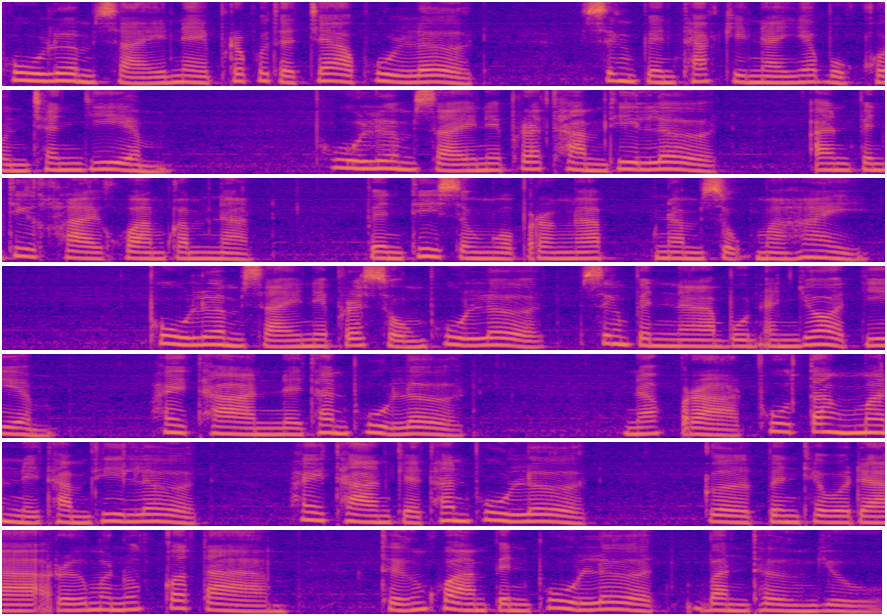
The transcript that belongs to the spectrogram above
ผู้เลื่อมใสในพระพุทธเจ้าผู้เลิศ ซึ่งเป็นทักกินายบุคคลชั้นเยี่ยม ผู้เลื่อมใสในพระธรรมที่เลิศ อันเป็นที่คลายความกำหนัด เป็นที่สงบระงับนำสุขมาให้ ผู้เลื่อมใสในพระสงฆ์ผู้เลิศ ซึ่งเป็นนาบุญอันยอดเยี่ยม ให้ทานในท่านผู้เลิศ นักปราชญ์ผู้ตั้งมั่นในธรรมที่เลิศ ให้ทานแก่ท่านผู้เลิศ เกิดเป็นเทวดาหรือมนุษย์ก็ตาม ถึงความเป็นผู้เลิศบันเทิงอยู่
